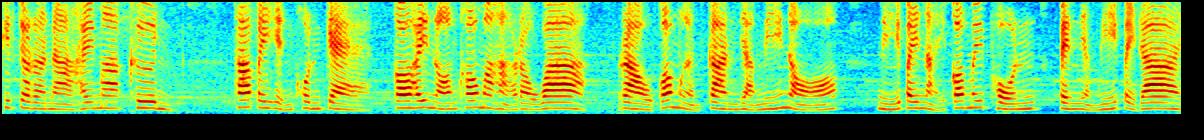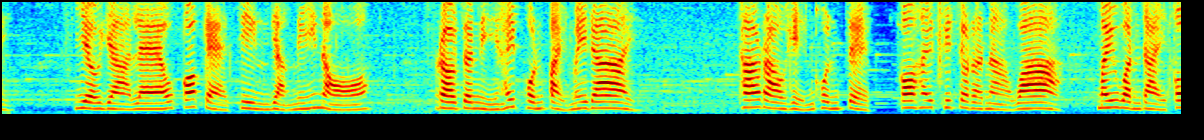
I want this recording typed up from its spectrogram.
พิจารณาให้มากขึ้น ถ้าไปเห็นคนแก่ก็ให้น้อมเข้ามาหาเราว่า เราก็เหมือนกันอย่างนี้หนอ หนีไปไหนก็ไม่พ้น เป็นอย่างนี้ไปได้ เยียวยาแล้วก็แก่จริงอย่างนี้หนอ เราจะหนีให้พ้นไปไม่ได้ ถ้าเราเห็นคนเจ็บก็ให้พิจารณาว่า ไม่วันใดก็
